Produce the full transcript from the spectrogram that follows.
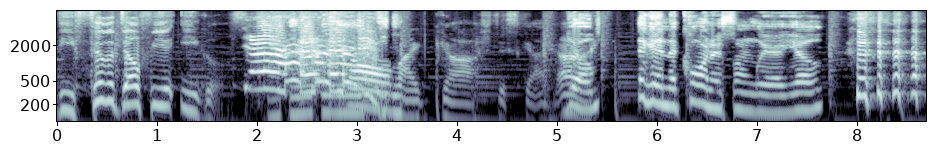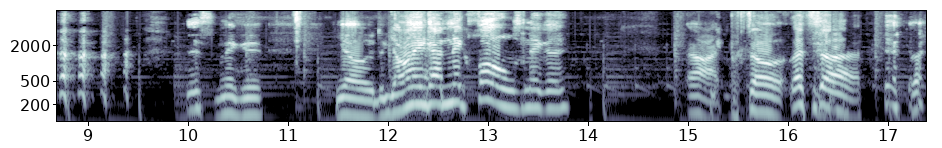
the Philadelphia Eagles. Oh my gosh, this guy! All Yo, right. nigga in the corner somewhere, yo. this nigga, yo, y'all ain't got Nick Foles, nigga. All right, so let's uh let,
